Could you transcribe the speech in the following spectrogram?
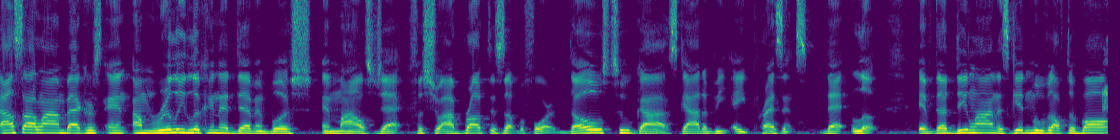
outside linebackers, and I'm really looking at Devin Bush and Myles Jack for sure. I brought this up before. Those two guys gotta be a presence that look if the D line is getting moved off the ball,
